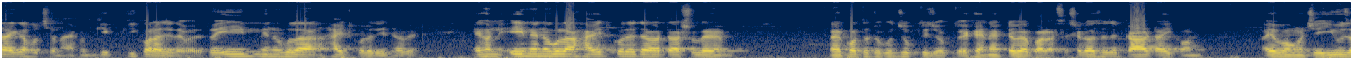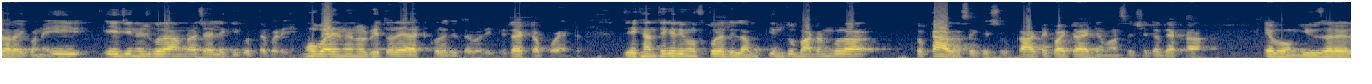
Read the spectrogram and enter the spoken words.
জায়গা হচ্ছে না। এখন কি কি করা যেতে পারে? তো এই মেনুগুলা হাইড করে দিতে হবে। এখন এই মেনুগুলা হাইড করে দেওয়াটা আসলে কতটুকু যুক্তিযুক্ত? এখানে একটা ব্যাপার আছে, সেটা হচ্ছে যে কার্ট আইকন এবং হচ্ছে ইউজার আইকন এই এই জিনিসগুলো আমরা চাইলে কি করতে পারি? মোবাইল মেনুর ভিতরে অ্যাড করে দিতে পারি, এটা একটা পয়েন্ট যে এখান থেকে রিমুভ করে দিলাম, কিন্তু বাটনগুলো তো কাজ আছে কিছু। কার্টে কয়টা আইটেম আছে সেটা দেখা এবং ইউজারের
